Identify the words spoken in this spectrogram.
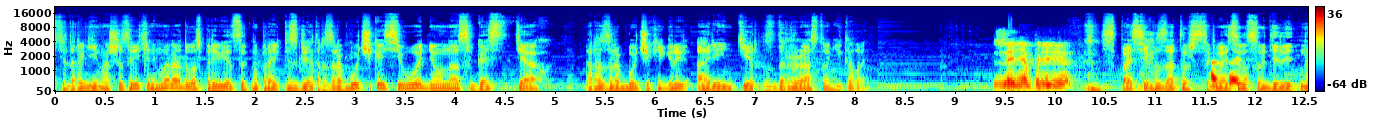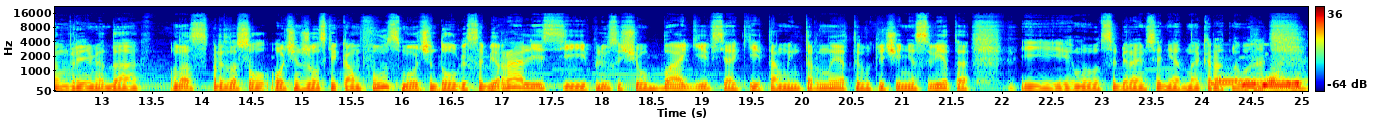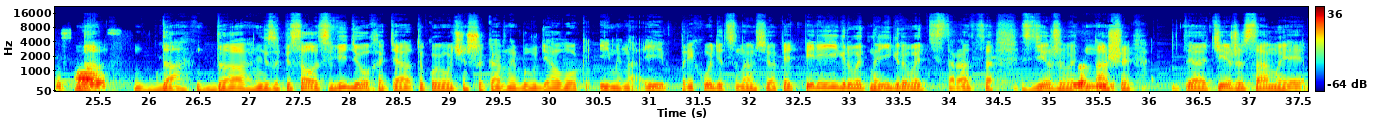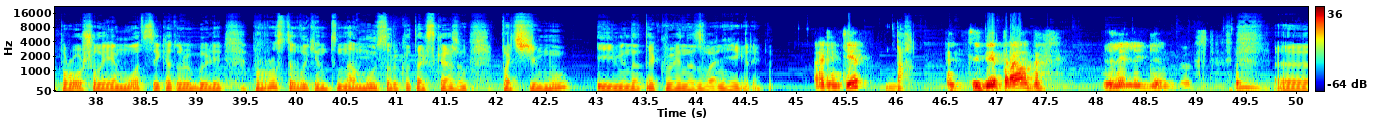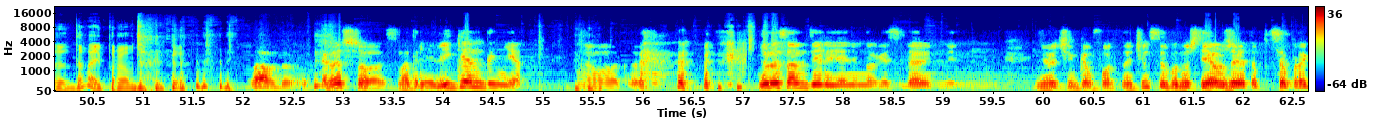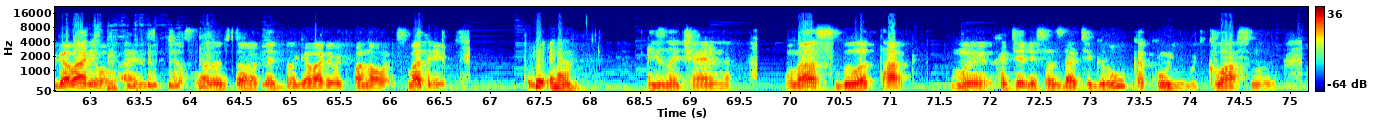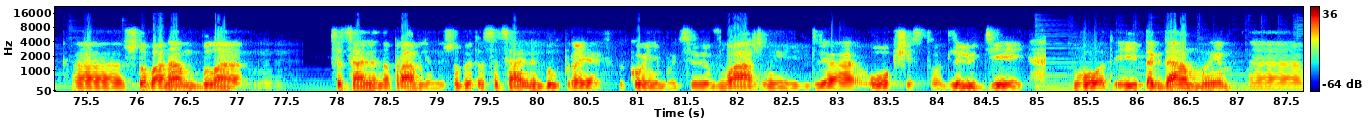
Здравствуйте, дорогие наши зрители. Мы рады вас приветствовать на проекте «Взгляд разработчика». И сегодня у нас в гостях разработчик игры «Ориентир». Здравствуй, Николай. Женя, привет. Спасибо за то, что согласился уделить нам время. Да, у нас произошел очень жесткий конфуз, мы очень долго собирались, и плюс еще баги всякие, там интернет и выключение света, и мы вот собираемся неоднократно уже. Да, да, да, не записалось видео, хотя такой очень шикарный был диалог именно, и приходится нам все опять переигрывать, наигрывать, стараться сдерживать наши да, те же самые прошлые эмоции, которые были просто выкинуты на мусорку, так скажем. Почему? Именно такое название игры. Ориентир? Да. Тебе правда или легенду? Э, давай правду. Правду. Хорошо, смотри, легенды нет. Вот. Ну, на самом деле, я немного себя не, не очень комфортно чувствую, потому что я уже это все проговаривал, а сейчас надо все опять проговаривать по новой. Смотри, изначально у нас было так мы хотели создать игру какую-нибудь классную, а, чтобы она была социально направленный, чтобы это социальный был проект какой-нибудь э, важный для общества, для людей. Вот. И тогда мы э,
